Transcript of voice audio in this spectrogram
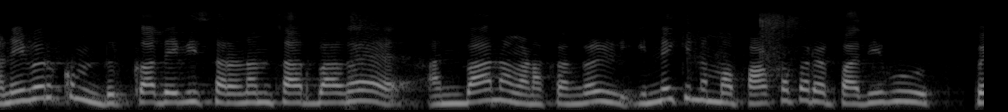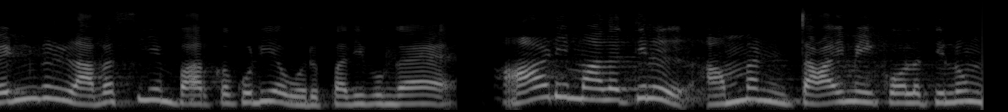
அனைவருக்கும் துர்காதேவி சரணம் சார்பாக அன்பான வணக்கங்கள். இன்னைக்கு நம்ம பார்க்க போற பதிவு பெண்கள் அவசியம் பார்க்கக்கூடிய ஒரு பதிவுங்க. ஆடி மாதத்தில் அம்மன் தாய்மை கோலத்திலும்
